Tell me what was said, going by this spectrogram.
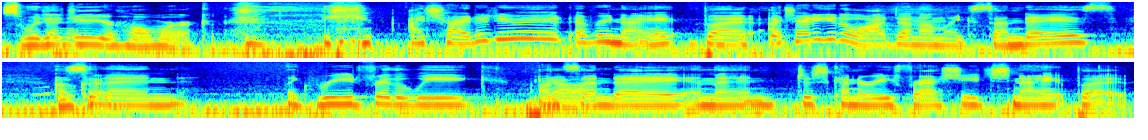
so when do you do your homework? I try to do it every night, but I try to get a lot done on like Sundays. Okay. So then, like, read for the week on Yeah. Sunday and then just kind of refresh each night. But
